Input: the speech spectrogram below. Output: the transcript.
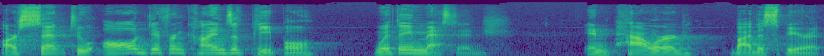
are sent to all different kinds of people with a message, empowered by the Spirit.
